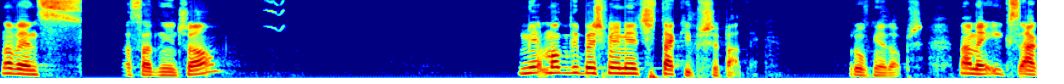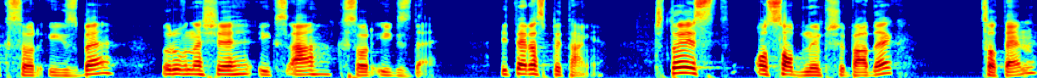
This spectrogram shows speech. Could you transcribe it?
No więc zasadniczo moglibyśmy mieć taki przypadek. Równie dobrze. Mamy xa XOR xb równa się xa XOR xd. I teraz pytanie, czy to jest osobny przypadek, co ten?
